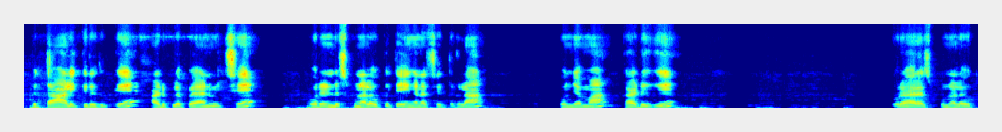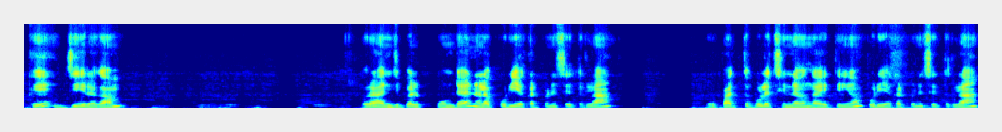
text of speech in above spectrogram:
இப்போ தாளிக்கிறதுக்கு அடுப்பில் பேன் வச்சு ஒரு ரெண்டு ஸ்பூன் அளவுக்கு தேங்காய் சேர்த்துக்கலாம். கொஞ்சமாக கடுகு ஒரு அரை ஸ்பூன் அளவுக்கு ஜீரகம் ஒரு அஞ்சு பல் பூண்டை நல்லா பொடியாக கட் பண்ணி சேர்த்துக்கலாம். ஒரு பத்து போல் சின்ன வெங்காயத்தையும் பொடியாக கட் பண்ணி சேர்த்துக்கலாம்.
